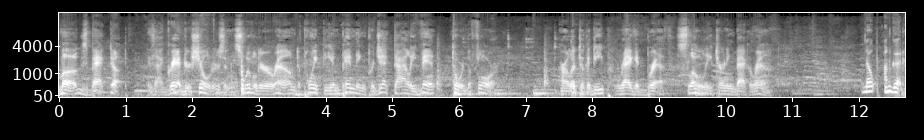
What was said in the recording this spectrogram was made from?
Muggs backed up as I grabbed her shoulders and swiveled her around to point the impending projectile event toward the floor. Carla took a deep, ragged breath, slowly turning back around. Nope, I'm good.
